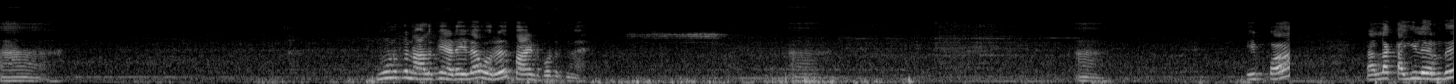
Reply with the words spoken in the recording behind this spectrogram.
ஆ. மூணுக்கும் நாலுக்கும் இடையில ஒரு பாயிண்ட் போட்டுக்குங்க. ஆ. ஆ. இப்போ நல்லா கையிலேருந்து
